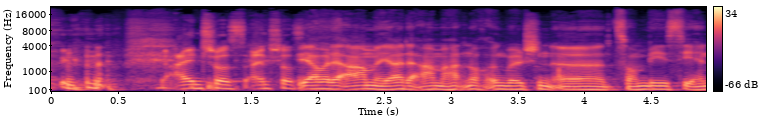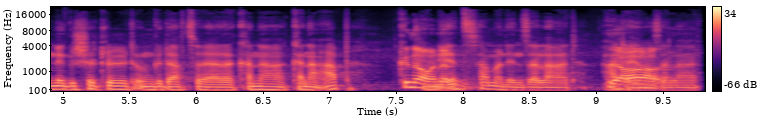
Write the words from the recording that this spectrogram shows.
Ein Schuss, ein Schuss. Ja, aber der Arme, ja, der Arme hat noch irgendwelchen äh, Zombies die Hände geschüttelt und gedacht, so, ja, da kann er, kann er ab. Genau, Und dann- jetzt haben wir den Salat. Hat er ja, Salat.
